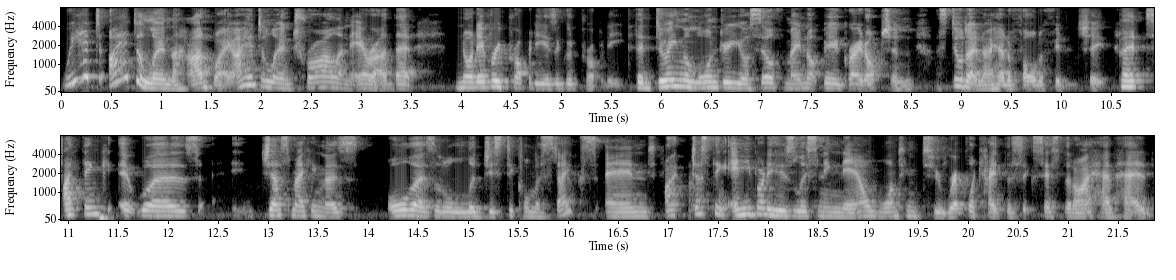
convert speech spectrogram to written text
we had to, i had to learn the hard way. I had to learn trial and error that not every property is a good property. That doing the laundry yourself may not be a great option. I still don't know how to fold a fitted sheet. But i think it was just making those all those little logistical mistakes. And I just think anybody who's listening now wanting to replicate the success that I have had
